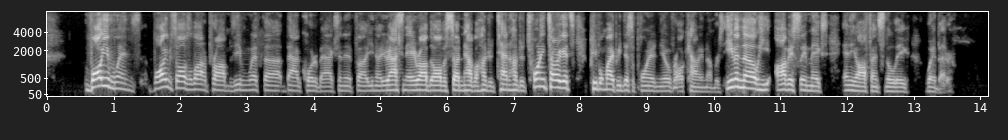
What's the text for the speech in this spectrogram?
volume wins. Volume solves a lot of problems, even with uh, bad quarterbacks. And if uh, you know you're asking A Rob to all of a sudden have 110, 120 targets, people might be disappointed in the overall counting numbers, even though he obviously makes any offense in the league way better.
